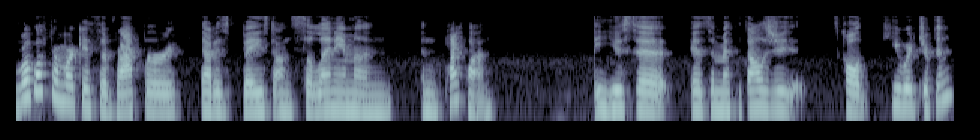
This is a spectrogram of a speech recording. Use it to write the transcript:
Robot Framework is a wrapper that is based on Selenium and, and Python. It uses a, methodology it's called keyword driven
